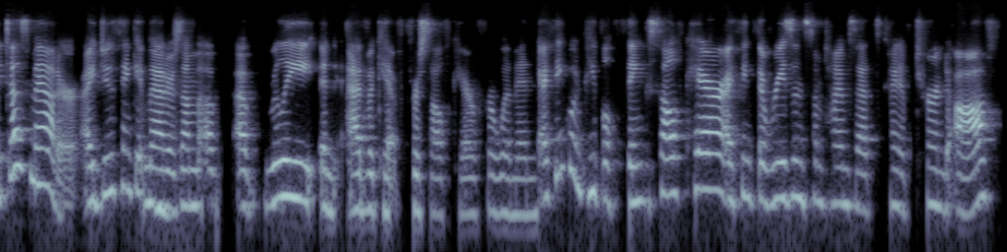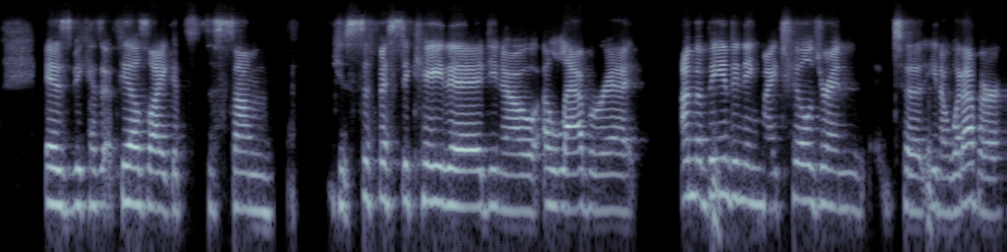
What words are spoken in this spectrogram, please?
it does matter. I do think it mm. matters. I'm a, a really an advocate for self-care for women. I think when people think self-care i think the reason sometimes that's kind of turned off is because it feels like it's some sophisticated you know elaborate i'm abandoning my children to you know whatever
